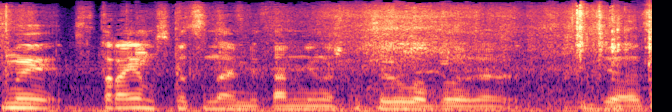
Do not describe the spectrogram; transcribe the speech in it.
Мы втроем с пацанами, там немножко тяжело было делать.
